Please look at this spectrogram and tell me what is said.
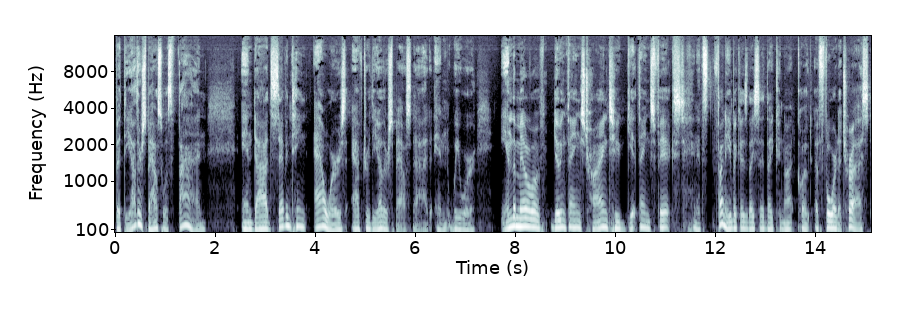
but the other spouse was fine and died 17 hours after the other spouse died. And we were in the middle of doing things, trying to get things fixed. And it's funny because they said they could not, quote, afford a trust.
